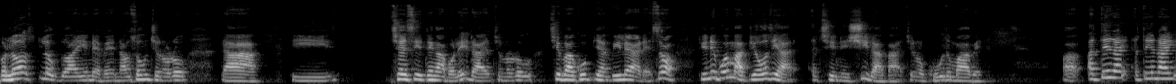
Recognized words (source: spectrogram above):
block လုပ်သွားရင်းနဲ့ပဲနောက်ဆုံးကျွန်တော်တို့ဒါဒီ Chelsea တင်ကပေါ့လေဒါကျွန်တော်တို့ခြေပါကိုပြန်ပေးလိုက်ရတယ်ဆိုတော့ဒီနေ့ပွဲမှာပြောစရာအခြေအနေရှိတာကကျွန်တော်ဂိုးသမားပဲ အတင်းတိုင်းအတင်းတိုင်း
